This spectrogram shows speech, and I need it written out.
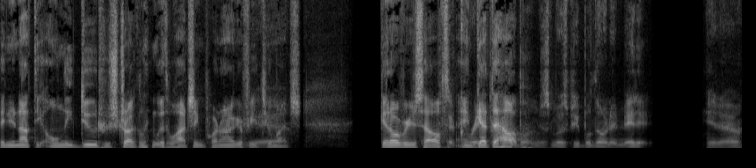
then you're not the only dude who's struggling with watching pornography too much get over yourself and get the help problem, Just most people don't admit it. You know,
